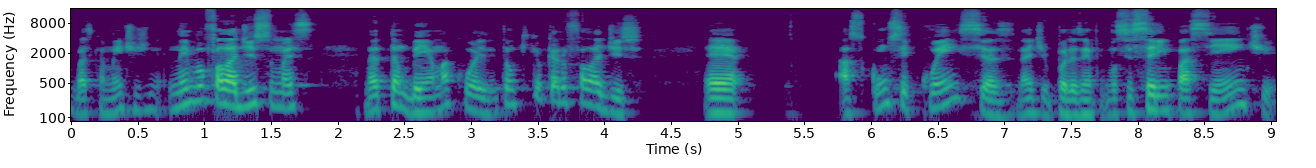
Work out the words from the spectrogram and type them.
Basicamente, nem vou falar disso, mas né, também é uma coisa. Então, o que, que eu quero falar disso? é, as consequências, né, de, por exemplo, você ser impaciente,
